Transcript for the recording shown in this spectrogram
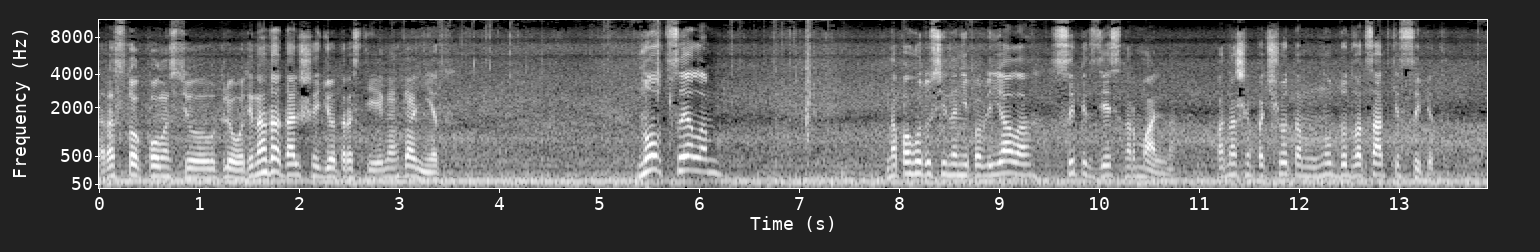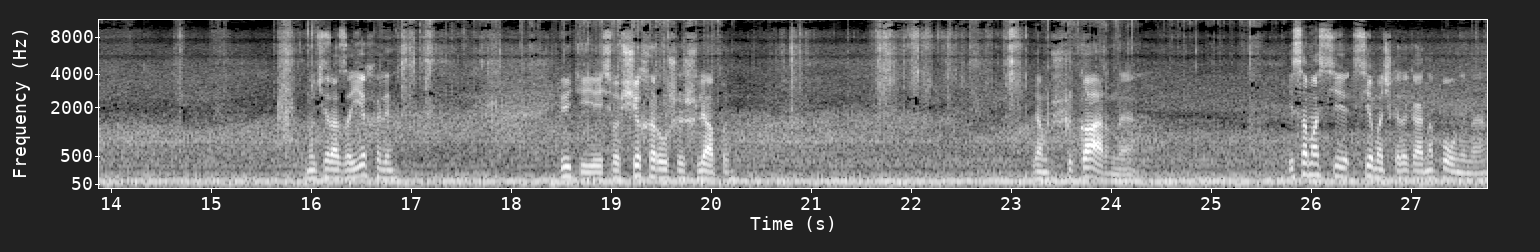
росток полностью выклевывает. Иногда дальше идет расти, иногда нет. Но в целом на погоду сильно не повлияло. Сыпет здесь нормально. По нашим подсчетам, ну, до двадцатки сыпет. Мы вчера заехали. Видите, есть вообще хорошие шляпы. Прям шикарная. И сама се- семочка такая наполненная.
